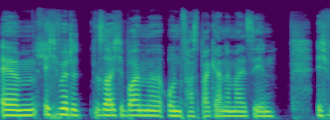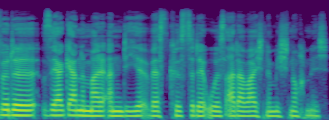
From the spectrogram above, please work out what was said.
Ähm, ich würde solche Bäume unfassbar gerne mal sehen. Ich würde sehr gerne mal an die Westküste der USA, da war ich nämlich noch nicht.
